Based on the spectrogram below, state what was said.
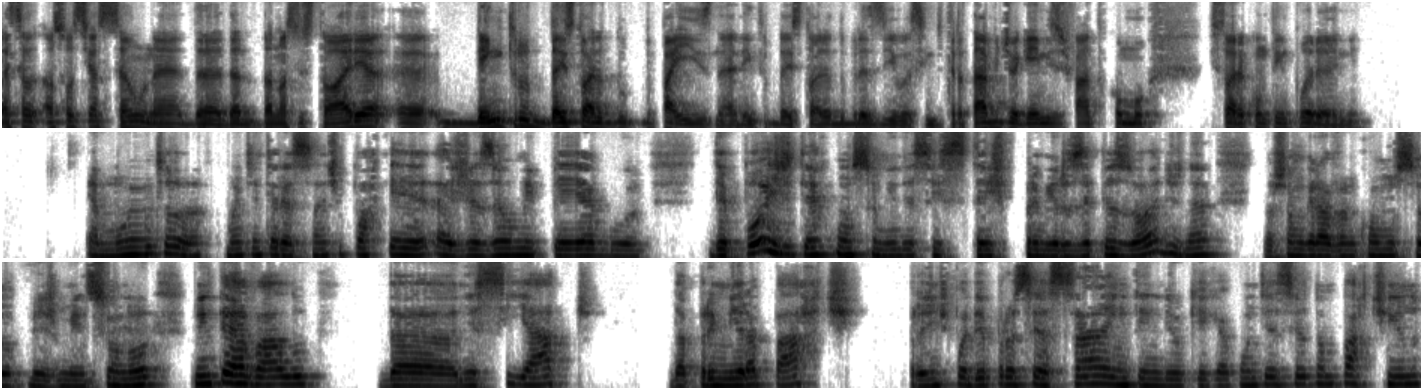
essa associação, né? Da, da, da nossa história é, dentro da história do, do país, né? Dentro da história do Brasil, assim, de tratar videogames, de fato, como história contemporânea é muito, muito interessante porque às vezes eu me pego, depois de ter consumido esses seis primeiros episódios, né? Nós estamos gravando, como o senhor mesmo mencionou, no intervalo da, nesse ato da primeira parte, para a gente poder processar entender o que, que aconteceu, estamos partindo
